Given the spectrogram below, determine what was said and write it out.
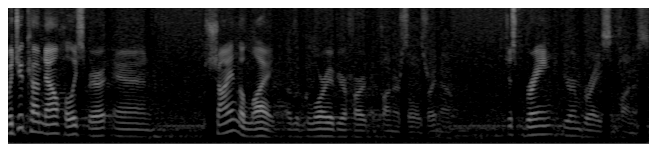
Would you come now, Holy Spirit, and shine the light of the glory of your heart upon our souls right now? Just bring your embrace upon us.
